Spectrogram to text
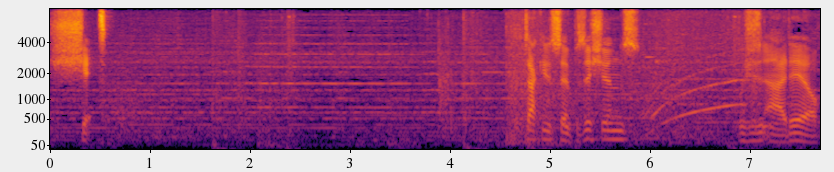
Shit. Attacking in certain positions, which isn't ideal.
